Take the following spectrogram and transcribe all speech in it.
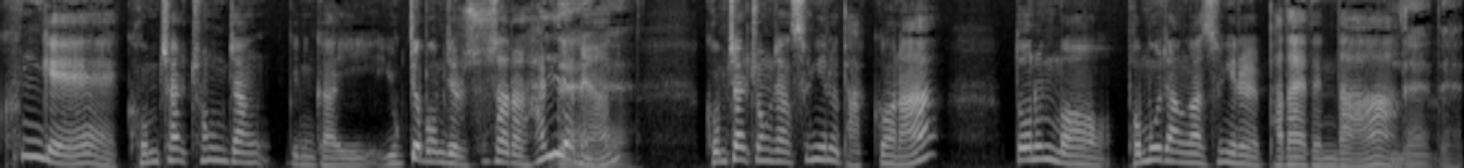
큰 게 검찰총장, 그러니까 이 6대 범죄를 수사를 하려면 네, 네. 검찰총장 승인을 받거나 또는 뭐 법무장관 승인을 받아야 된다. 네, 네, 네.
